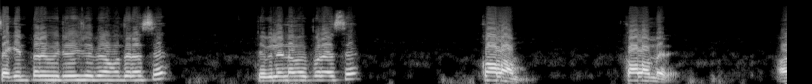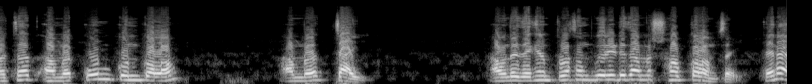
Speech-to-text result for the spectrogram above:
সেকেন্ড প্যারামিটার হিসেবে আমাদের আছে, টেবিলের নামের পরে আছে, কলাম। কলামের। অর্থাৎ আমরা কোন কোন কলাম আমরা চাই। আমাদের দেখেন প্রথম কোয়েরিটিতে আমরা সব কলাম চাই, তাই না?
